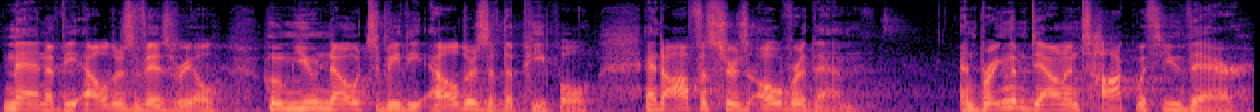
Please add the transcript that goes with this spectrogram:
men of the elders of Israel, whom you know to be the elders of the people, and officers over them, and bring them down and talk with you there.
